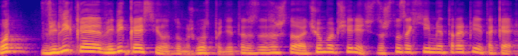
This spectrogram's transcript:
Вот великая, великая сила. Думаешь, господи, это, это что, о чем вообще речь? Это что за химиотерапия такая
